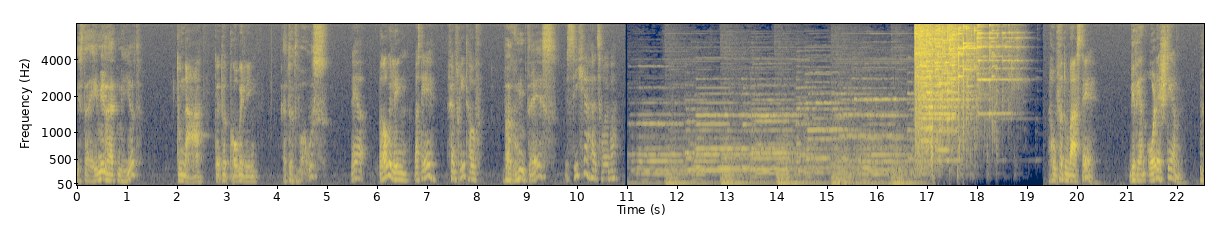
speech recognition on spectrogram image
Ist der Emil heute miert? Du na, der tut Probe liegen. Er tut was? Naja, Probe liegen, weißt eh, für den Friedhof. Warum das? Sicherheitshalber. Hofer, du weißt eh, wir werden alle sterben.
